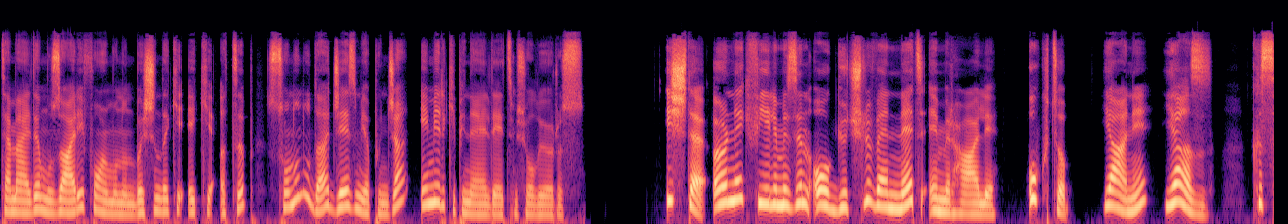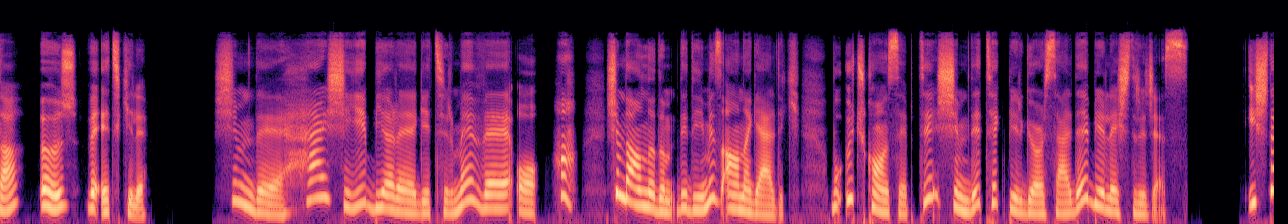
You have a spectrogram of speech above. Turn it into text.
Temelde muzari formunun başındaki eki atıp sonunu da cezm yapınca emir kipini elde etmiş oluyoruz. İşte örnek fiilimizin o güçlü ve net emir hali. Uktub yani yaz. Kısa, öz ve etkili. Şimdi her şeyi bir araya getirme ve o, hah şimdi anladım dediğimiz ana geldik. Bu üç konsepti şimdi tek bir görselde birleştireceğiz. İşte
